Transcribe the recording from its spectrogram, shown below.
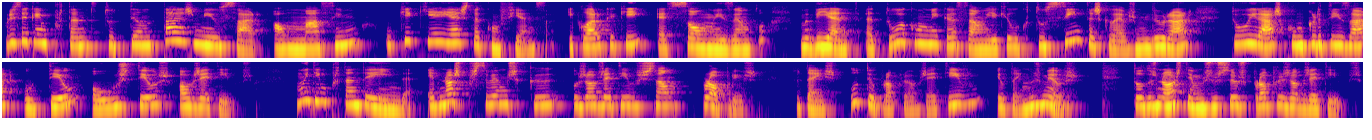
Por isso é que é importante tu tentares miuçar ao máximo o que é que é esta confiança? E claro que aqui é só um exemplo, mediante a tua comunicação e aquilo que tu sintas que deves melhorar, tu irás concretizar o teu ou os teus objetivos. Muito importante ainda é nós percebemos que os objetivos são próprios. Tu tens o teu próprio objetivo, eu tenho os meus. Todos nós temos os seus próprios objetivos.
